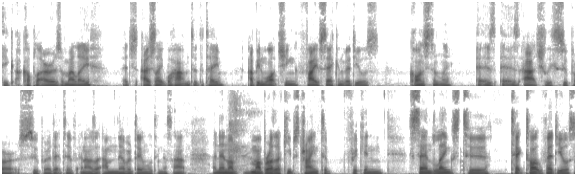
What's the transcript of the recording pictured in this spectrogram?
like a couple of hours of my life. It's I was like, what happened to the time? I've been watching five second videos constantly. It is it is actually super super addictive, and I was like, I'm never downloading this app. And then my my brother keeps trying to freaking send links to TikTok videos,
